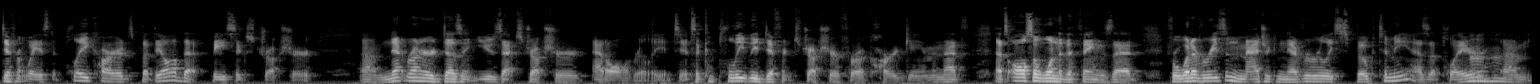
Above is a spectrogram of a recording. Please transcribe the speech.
different ways to play cards, but they all have that basic structure. Um, Netrunner doesn't use that structure at all, really. It's it's a completely different structure for a card game, and that's that's also one of the things that, for whatever reason, Magic never really spoke to me as a player, um,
